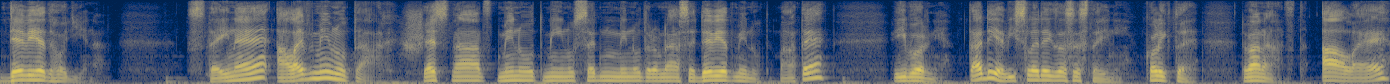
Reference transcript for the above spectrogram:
9 hodin. Stejné, ale v minutách. 16 minut minus 7 minut rovná se 9 minut. Máte? Výborně. Tady je výsledek zase stejný. Kolik to je? 12. Ale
